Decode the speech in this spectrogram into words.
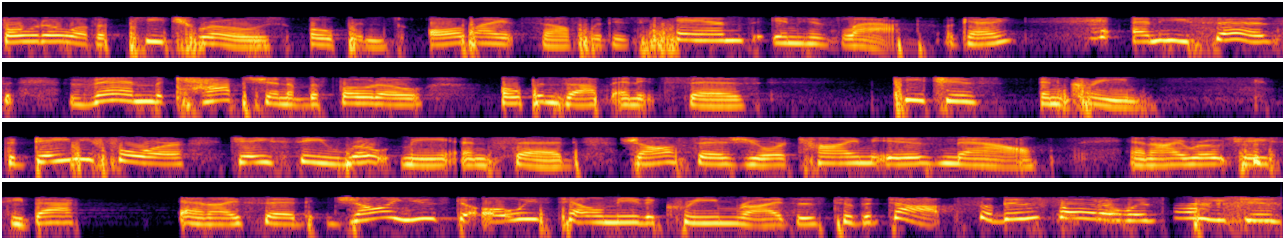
photo of a peach rose opens all by itself with his hands in his lap, okay? And he says, then the caption of the photo opens up and it says, peaches and cream. The day before, JC wrote me and said, Jean says your time is now. And I wrote JC back and I said, Jean used to always tell me the cream rises to the top. So this photo was peaches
